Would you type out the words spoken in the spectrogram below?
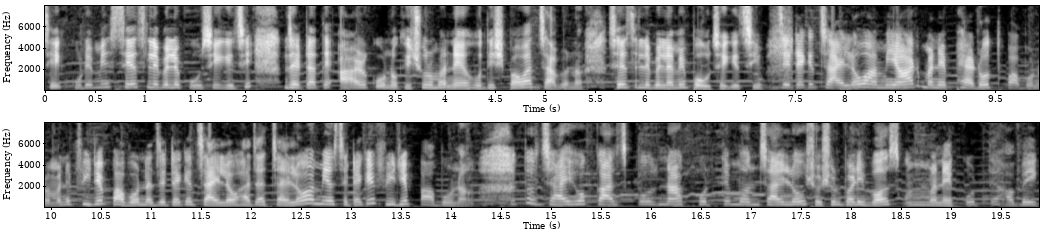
সে, কুড়েমির শেষ লেভেলে পৌঁছে গেছি, যেটাতে আর কোনো কিছুর মানে হদিশ পাওয়া যাবে না। শেষ লেভেলে আমি পৌঁছে গেছি। যেটাকে চাইলেও আমি আর মানে ফেরত পাবো না মানে ফিরে পাবো না, যেটাকে চাইলেও, হাজার চাইলেও আমি আর সেটাকে ফিরে পাবো না। তো যাই হোক, কাজ না করতে মন চাইলেও শ্বশুরবাড়ি বস মানে করতে হবে এই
